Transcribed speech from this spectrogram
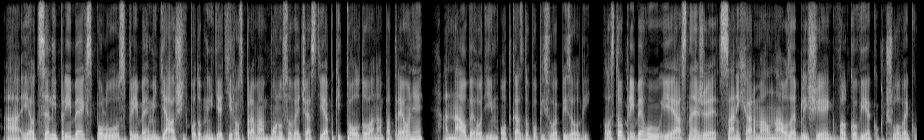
A jeho celý príbeh spolu s príbehmi ďalších podobných detí rozprávam v bonusovej časti apky Toldo a na Patreone a na obe hodím odkaz do popisu epizódy. Ale z toho príbehu je jasné, že Sanichar mal naozaj bližšie k vlkovi ako k človeku.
